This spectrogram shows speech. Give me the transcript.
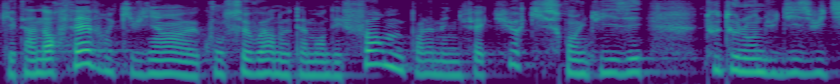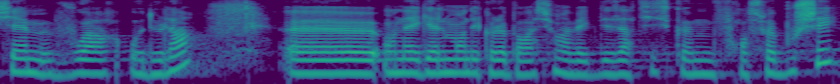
qui est un orfèvre qui vient euh, concevoir notamment des formes pour la manufacture, qui seront utilisées tout au long du 18e, voire au-delà. Euh, on a également des collaborations avec des artistes comme François Boucher,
